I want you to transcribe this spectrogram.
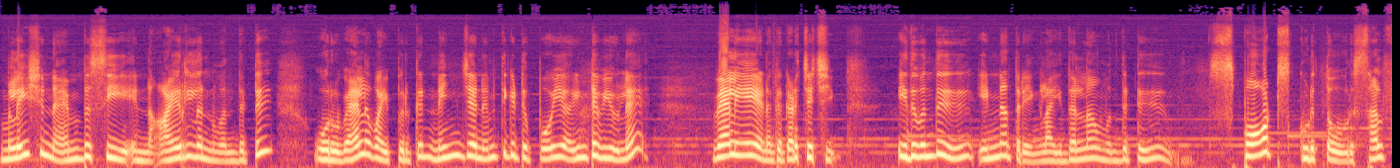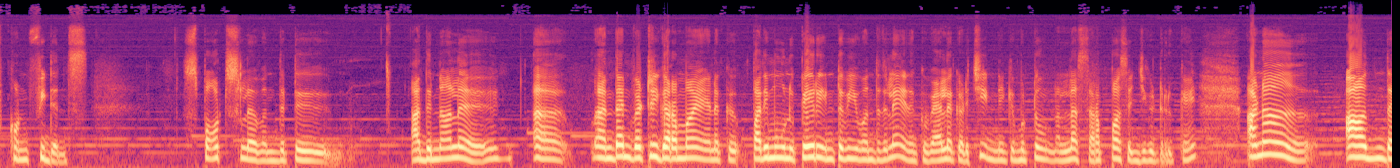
மலேசியன் எம்பசி இன் அயர்லாந்து வந்துட்டு ஒரு வேலை வாய்ப்பு இருக்குது நெஞ்சை நிமித்திக்கிட்டு போய் இன்டர்வியூவில் வேலையே எனக்கு கிடச்சிச்சு. இது வந்து என்ன தெரியுங்களா? இதெல்லாம் வந்துட்டு ஸ்பாட்ஸ் கொடுத்த ஒரு செல்ஃப் கான்ஃபிடென்ஸ் ஸ்பாட்ஸில் வந்துட்டு அதனால அண்ட் தென் வெற்றிகரமாக எனக்கு பதிமூணு பேர் இன்டர்வியூ வந்ததில் எனக்கு வேலை கிடச்சி. இன்றைக்கி மட்டும் நல்லா சிறப்பாக செஞ்சுக்கிட்டு இருக்கேன். ஆனால் அந்த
